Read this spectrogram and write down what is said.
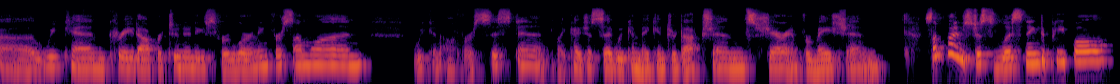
Uh, we can create opportunities for learning for someone we can offer assistance. Like I just said, we can make introductions, share information. Sometimes just listening to people,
